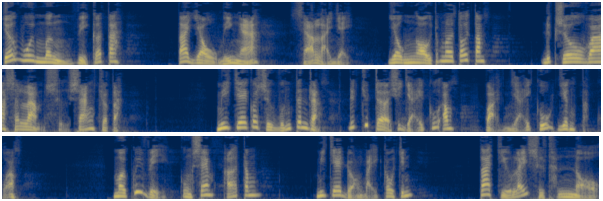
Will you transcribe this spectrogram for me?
chớ vui mừng vì có ta, ta giàu bị ngã, sẽ lại dậy, dầu ngồi trong nơi tối tăm, Đức Rô Va sẽ làm sự sáng cho ta. Mi-chê có sự vững tin rằng Đức Chúa Trời sẽ giải cứu ông và giải cứu dân tộc của ông. Mời quý vị cùng xem ở trong Mi-chê đoạn 7 câu 9. Ta chịu lấy sự thạnh nộ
